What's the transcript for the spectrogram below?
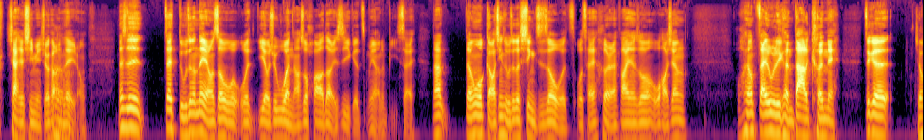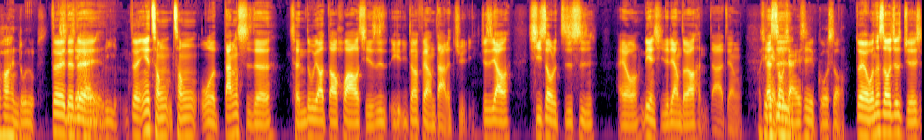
下学期免修考的内容，嗯、但是在读这个内容的时候，我我也有去问，然后说花奥到底是一个怎么样的比赛？那等我搞清楚这个性质之后，我我才赫然发现，说我好像我好像栽入了一个很大的坑呢。这个就花很多努，对对对，对，因为从从我当时的程度要到画奥，其实是一一段非常大的距离，就是要吸收的知识还有练习的量都要很大，这样。但是梦想也是国手，对我那时候就觉得，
